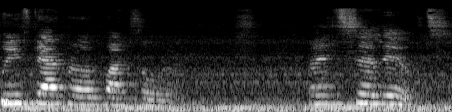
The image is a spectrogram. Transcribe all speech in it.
Please stand for the flag salute. Flag salute.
